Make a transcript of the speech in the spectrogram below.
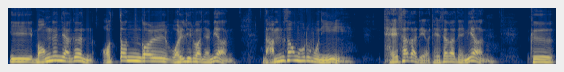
이 먹는 약은 어떤 걸 원리로 하냐면 남성 호르몬이 대사가 돼요. 대사가 되면 음. 그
